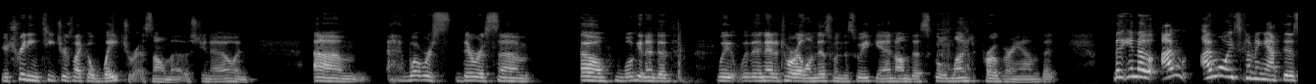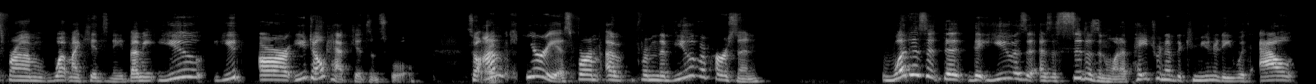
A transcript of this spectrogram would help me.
you're treating teachers like a waitress almost you know and um what were there was some oh we'll get into we, with an editorial on this one this weekend on the school lunch program but but you know i'm i'm always coming at this from what my kids need but i mean you you are you don't have kids in school. So i'm curious from a, from the view of a person what is it that that you as a, as a citizen want a patron of the community without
